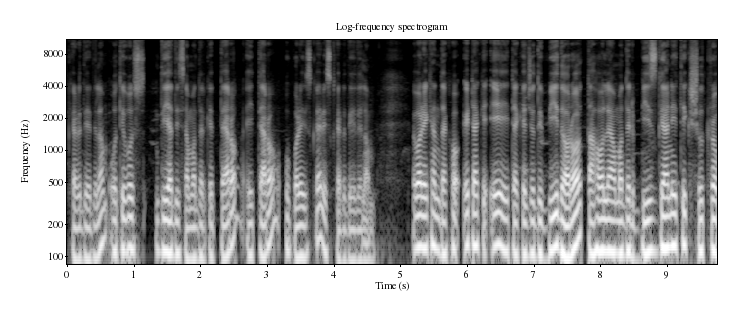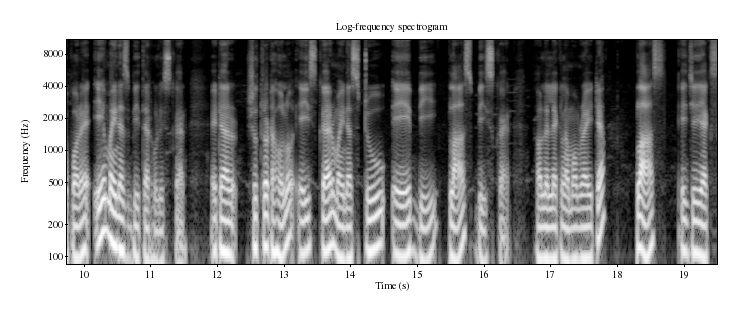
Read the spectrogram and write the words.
স্কোয়ার দিয়ে দিলাম। অতিভুজ দিয়ে দিছে আমাদেরকে তেরো, এই তেরো, উপরে স্কোয়ার স্কোয়ার দিয়ে দিলাম। এবার এখানে দেখো, এটাকে এ এটাকে যদি বি ধরো, তাহলে আমাদের বীজগাণিতিক সূত্র পরে এ মাইনাস বি তার হোল স্কোয়ার এটার সূত্রটা হলো A square minus two A B plus B square তাহলে লিখলাম আমরা এটা। প্লাস এই যে এক্স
